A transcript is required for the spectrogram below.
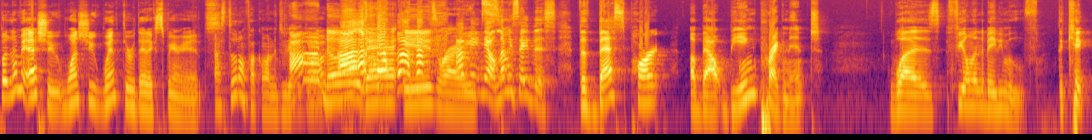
But let me ask you, once you went through that experience, I still don't fucking want to do that I again. know that is right. I mean, now let me say this: the best part about being pregnant was feeling the baby move, the kicks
